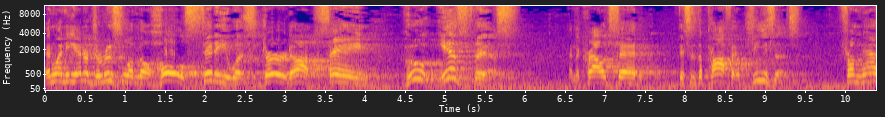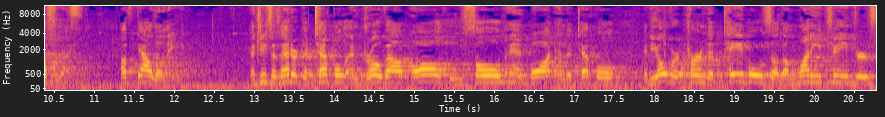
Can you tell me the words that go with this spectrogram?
And when he entered Jerusalem, the whole city was stirred up, saying, Who is this? And the crowd said, This is the prophet Jesus from Nazareth of Galilee. And Jesus entered the temple and drove out all who sold and bought in the temple, and he overturned the tables of the money changers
